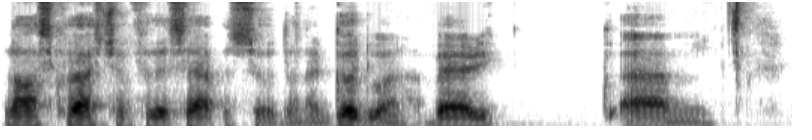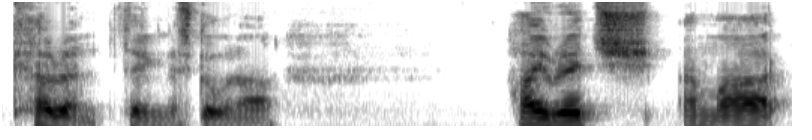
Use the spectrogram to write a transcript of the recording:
Last question for this episode, and a good one, a very um, current thing that's going on. Hi, Rich and Mark.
